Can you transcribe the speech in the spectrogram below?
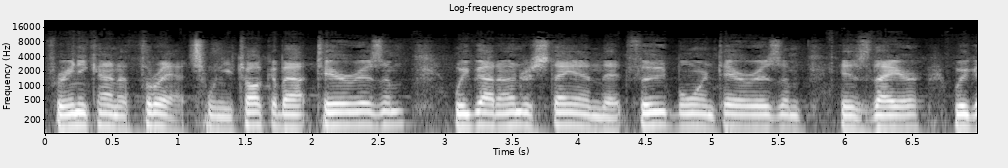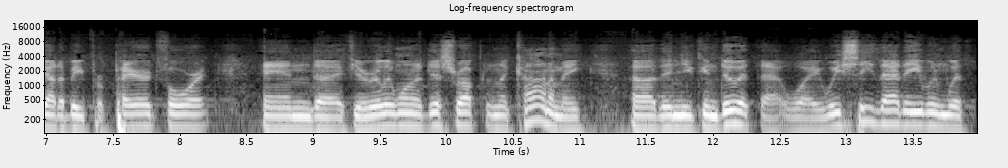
for any kind of threats. When you talk about terrorism, we've got to understand that foodborne terrorism is there. We've got to be prepared for it. And uh, if you really want to disrupt an economy, uh, then you can do it that way. We see that even with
